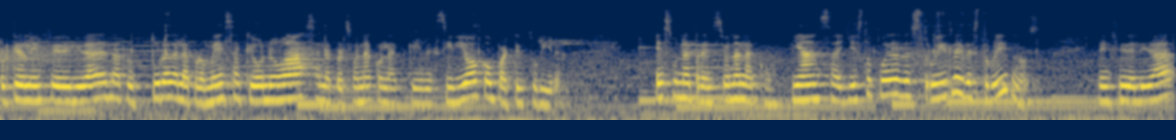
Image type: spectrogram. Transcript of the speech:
Porque la infidelidad es la ruptura de la promesa que uno hace a la persona con la que decidió compartir su vida. Es una traición a la confianza y esto puede destruirla y destruirnos. La infidelidad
